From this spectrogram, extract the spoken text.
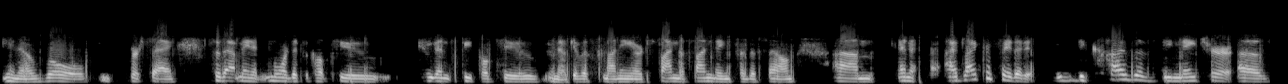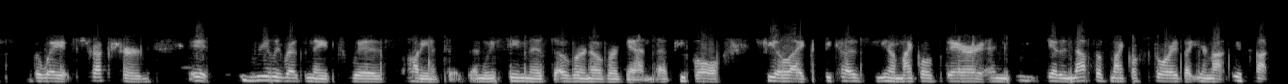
you know, role per se. So that made it more difficult to convince people to, you know, give us money or to find the funding for the film. Um, and I'd like to say that it, because of the nature of the way it's structured, it really resonates with audiences. And we've seen this over and over again that people feel like because, you know, Michael's there and you get enough of Michael's story, but you're not, it's not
